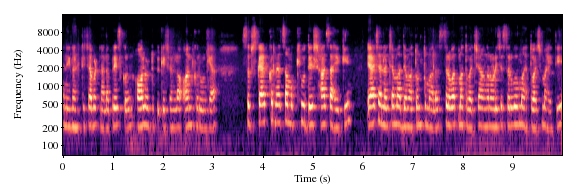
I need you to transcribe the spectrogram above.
आणि घंटीच्या बटनाला प्रेस करून ऑल नोटिफिकेशनला ऑन करून घ्या. सबस्क्राईब करण्याचा मुख्य उद्देश हाच आहे की या चॅनलच्या माध्यमातून तुम्हाला सर्वात महत्त्वाची अंगणवाडीची सर्व महत्त्वाची माहिती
